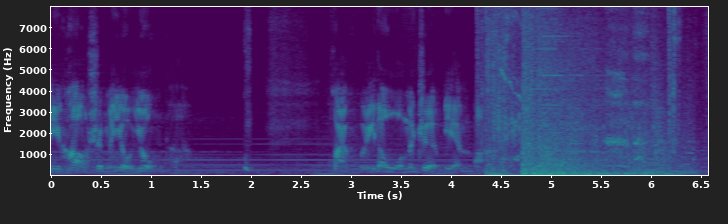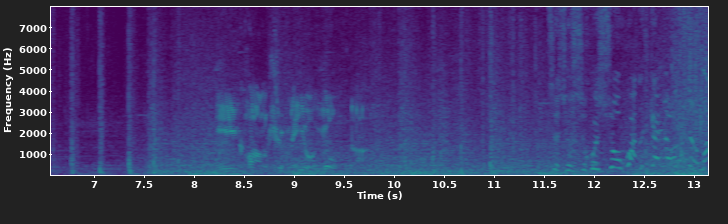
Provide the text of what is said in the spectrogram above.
抵抗是没有用的，快回到我们这边吧。抵抗是没有用的。这就是会说话的干扰者吗？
